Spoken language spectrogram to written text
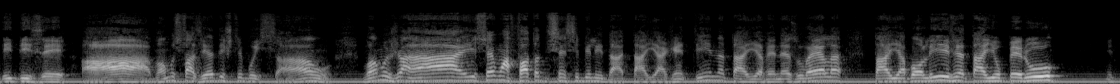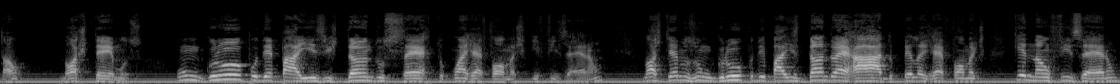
De dizer, ah, vamos fazer a distribuição, vamos já, ah, isso é uma falta de sensibilidade. Está aí a Argentina, está aí a Venezuela, está aí a Bolívia, está aí o Peru. Então, nós temos um grupo de países dando certo com as reformas que fizeram. Nós temos um grupo de países dando errado pelas reformas que não fizeram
